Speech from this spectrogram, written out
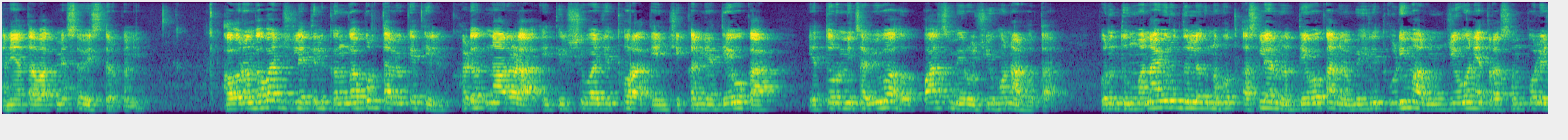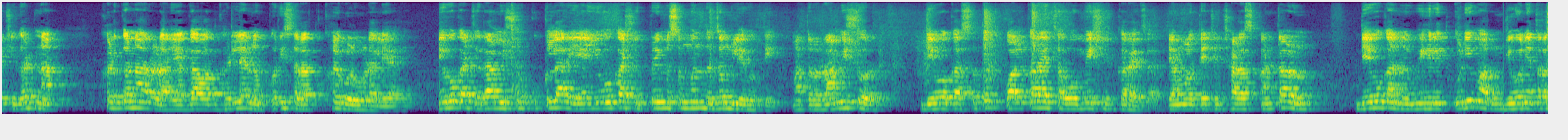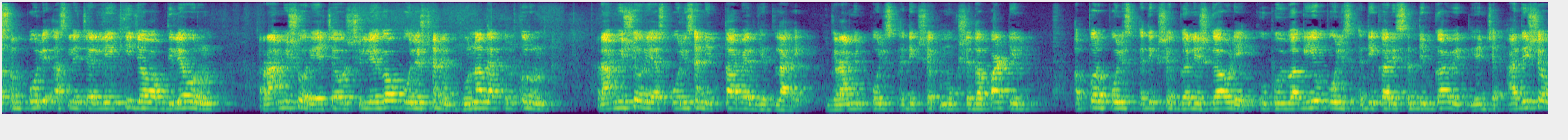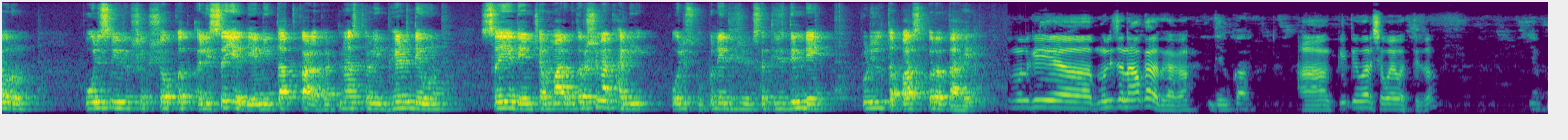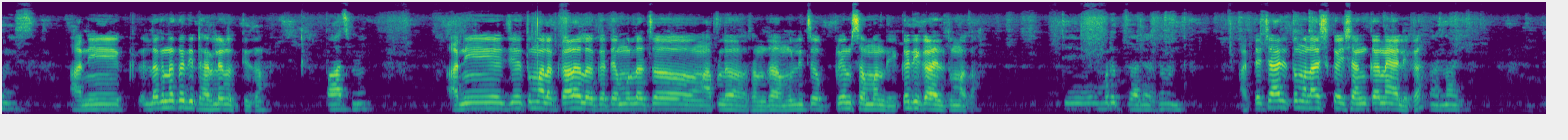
आणि आता बातम्या सविस्तरपणे. औरंगाबाद जिल्ह्यातील गंगापूर तालुक्यातील खडक नारळा येथील शिवाजी थोरात यांची कन्या देवका या तरुणीचा विवाह पाच मे रोजी होणार होता. परंतु मनाविरुद्ध लग्न होत असल्यानं देवकानं विहिरीत उडी मारून जीवनयात्रा संपवल्याची घटना खडकनारळा या गावात घडल्यानं परिसरात खळबळ उडाली आहे. देवकाचे रामेश्वर कुकलारे या युवकाशी प्रेमसंबंध जमले होते. मात्र रामेश्वर देवका सतत कॉल करायचा व मेसेज करायचा. त्यामुळे त्याच्या छाळास कंटाळून देवकानं विहिरीत उडी मारून जीवनयात्रा संपवली असल्याच्या लेखी जबाब दिल्यावरून रामेश्वर याच्यावर शिलेगाव पोलीस ठाण्यात गुन्हा दाखल करून रामेश्वर यास पोलिसांनी ताब्यात घेतला आहे. ग्रामीण पोलीस अधीक्षक मोक्षदा पाटील अप्पर पोलीस अधीक्षक गणेश गावडे उपविभागीय पोलीस अधिकारी संदीप गावित यांच्या आदेशावरून पोलीस निरीक्षक शौकत अली सय्यद यांनी तात्काळ घटनास्थळी भेट देऊन सय्यद यांच्या मार्गदर्शनाखाली पोलीस उपनिरीक्षक सतीश दिंडे पुढील तपास करत आहेत. मुलगी अं, मुलीचं नाव काय होतं काका? देवका. अं, किती वर्ष वय होतं तिचं? एकोणीस. आणि लग्न कधी ठरलेलं होतं तिचं? पाच मे. आणि जे तुम्हाला कळालं का त्या मुलाचं आपलं समजा मुलीचं प्रेम संबंध आहे कधी कळालं तुम्हाला? ते मृत झाले असं म्हणतात. त्याच्या आधी तुम्हाला अशी काही शंका नाही आली का? हा, नाही.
